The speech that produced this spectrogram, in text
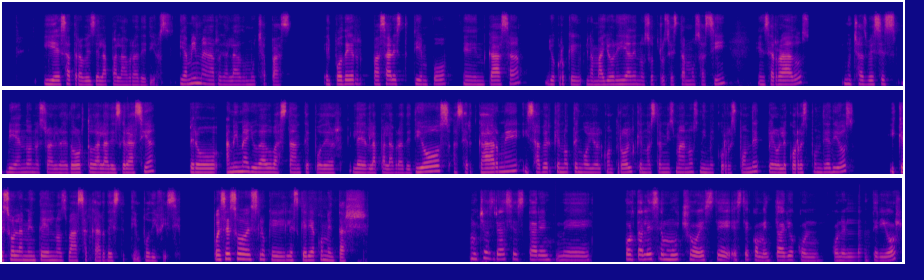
y es a través de la palabra de Dios. Y a mí me ha regalado mucha paz el poder pasar este tiempo en casa. Yo creo que la mayoría de nosotros estamos así, encerrados, muchas veces viendo a nuestro alrededor toda la desgracia pero a mí me ha ayudado bastante poder leer la palabra de Dios, acercarme y saber que no tengo yo el control, que no está en mis manos ni me corresponde, pero le corresponde a Dios y que solamente Él nos va a sacar de este tiempo difícil. Pues eso es lo que les quería comentar. Muchas gracias, Karen. Fortalece mucho este, este comentario con, con el anterior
